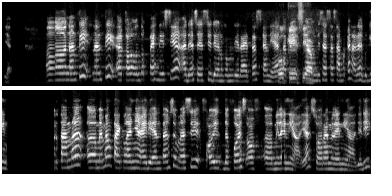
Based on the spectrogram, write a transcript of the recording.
Ya. Uh, nanti nanti uh, kalau untuk teknisnya ada sesi dengan community writers kan ya. Oke, Tapi siap. yang bisa saya sampaikan adalah begini. Pertama, uh, memang tagline-nya IDN Times itu masih voice, the voice of uh, millennial ya, suara milenial. Jadi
